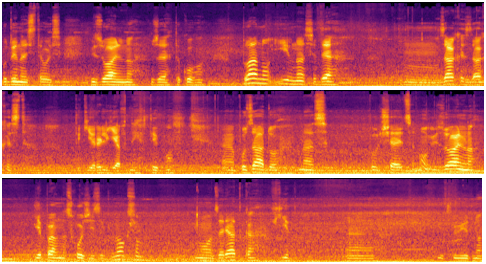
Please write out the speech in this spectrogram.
11 ось візуально вже такого плану. І в нас іде захист, захист такий рельєфний типу. Е, Позаду в нас виходить, ну, візуально є певна схожість з еквіноксом. От, зарядка, вхід. Е, відповідно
